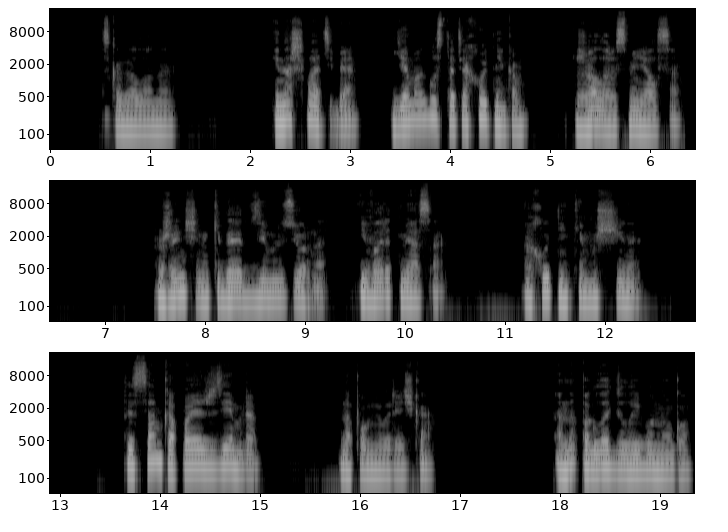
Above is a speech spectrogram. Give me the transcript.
— сказала она и нашла тебя. Я могу стать охотником». Жало рассмеялся. Женщины кидают в землю зерна и варят мясо. Охотники – мужчины. «Ты сам копаешь землю», — напомнила речка. Она погладила его ногу.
